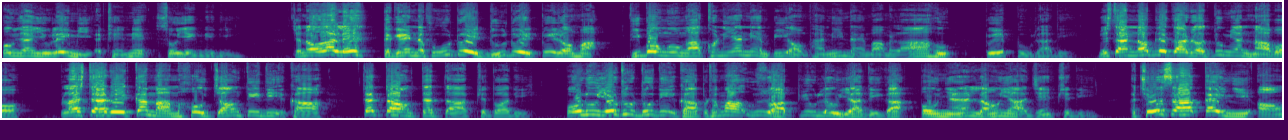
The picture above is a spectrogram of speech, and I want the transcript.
ပုံစံယူလိုက်မည်အထင်နှင့်စိုးရိမ်နေသည်ကျွန်တော်ကလည်းတကယ်နဖူးတွေ့ဒူးတွေ့တွေ့တော့မှ ဒီပုံကိုငါ9ရက်နှင့်ပြီးအောင်ဖန်တီးနိုင်ပါမလားဟုတွေးပူလာသည်မစ္စတာနော့ဘလစ်ကတော့သူ့မျက်နှာပေါ်ပလတ်စတာတွေကပ်မှာမဟုတ်ကြောင်းသိသည့်အခါတက်တောင့်တက်တာဖြစ်သွားသည် ပုံလူရုပ်ထုထုသည့်အခါပထမဦးစွာပြုလုပ်ရသည်က ပုံညံလောင်းရခြင်းဖြစ်သည် အချိုးစားကိုက်ညီအောင်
